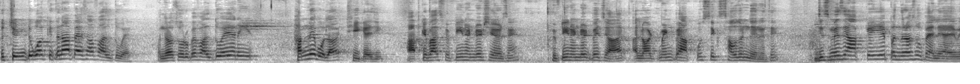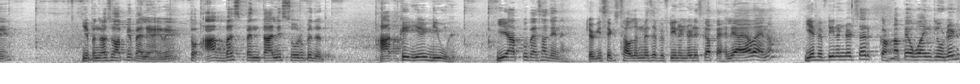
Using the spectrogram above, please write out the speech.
तो चिंटू का कितना पैसा फालतू है? पंद्रह सौ रुपये फालतू है या नहीं है? हमने बोला, ठीक है जी, आपके पास 1500 शेयर्स हैं। 1500 पे चार अलॉटमेंट पे आपको 6000 देने थे। जिसमें से आपके ये 1500 पहले आए हुए हैं। ये 1500 आपके पहले आए हुए हैं तो आप बस पैंतालीस सौ रुपये दे दो। आपके ये ड्यू हैं। ये आपको पैसा देना है, क्योंकि 6000 में से 1500 इसका पहले आया हुआ है ना? ये 1500 सर कहाँ पे होगा इंक्लूडेड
